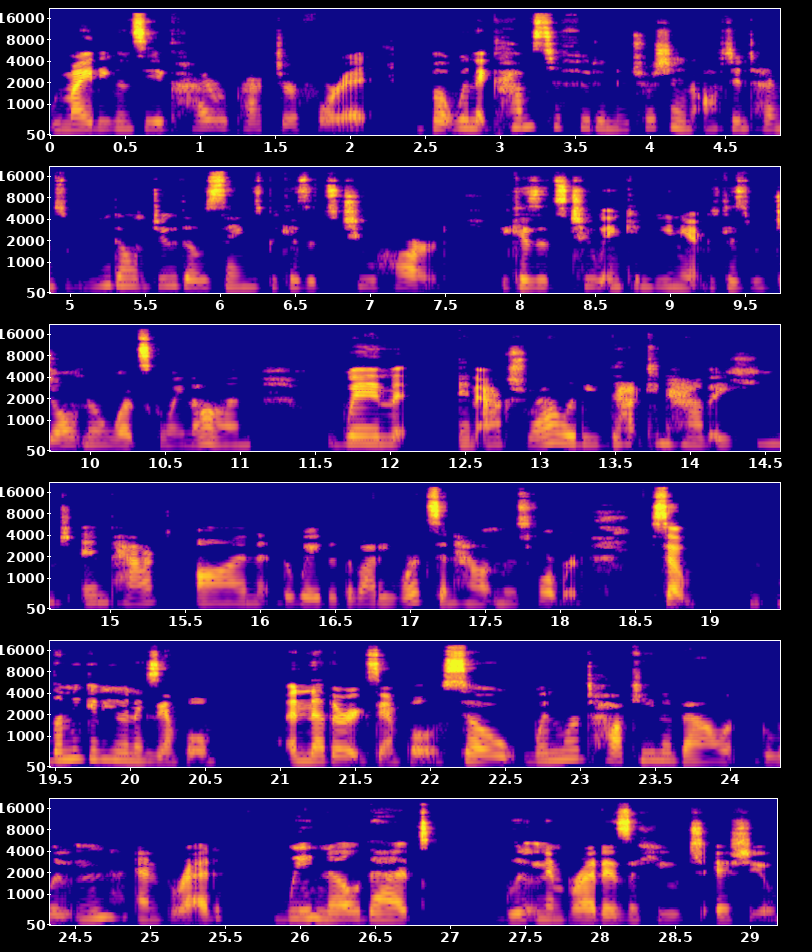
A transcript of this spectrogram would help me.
We might even see a chiropractor for it. But when it comes to food and nutrition, oftentimes we don't do those things because it's too hard, because it's too inconvenient, because we don't know what's going on. When in actuality, that can have a huge impact on the way that the body works and how it moves forward. So, let me give you an example. Another example. So, when we're talking about gluten and bread, we know that gluten in bread is a huge issue.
